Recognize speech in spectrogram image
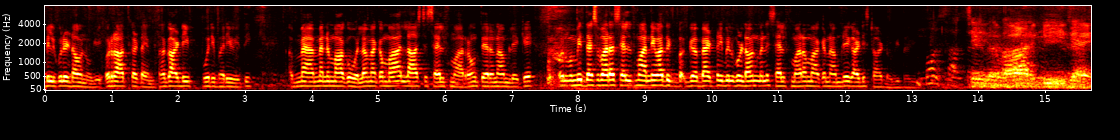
बिल्कुल ही डाउन हो गई और रात का टाइम था गाड़ी पूरी भरी हुई थी। मैं मैंने माँ को बोला मैं कहा माँ लास्ट सेल्फ मार रहा हूँ तेरा नाम लेके। और मम्मी दस बारह सेल्फ मारने के बाद बैटरी बिल्कुल डाउन मैंने सेल्फ मारा माँ का नाम लिया गाड़ी स्टार्ट होगी गई तभी। बहुत साचे दरबार की जय।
